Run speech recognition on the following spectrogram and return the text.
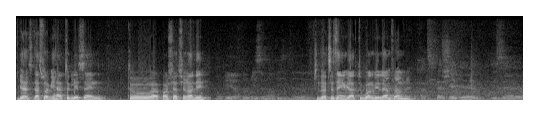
Yes, that's why we have to listen to uh, Parshat Shekalim. Okay, after listen, what is it? uh, So that's the thing. We have to. What do we learn from it? Chatzita shekel is a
